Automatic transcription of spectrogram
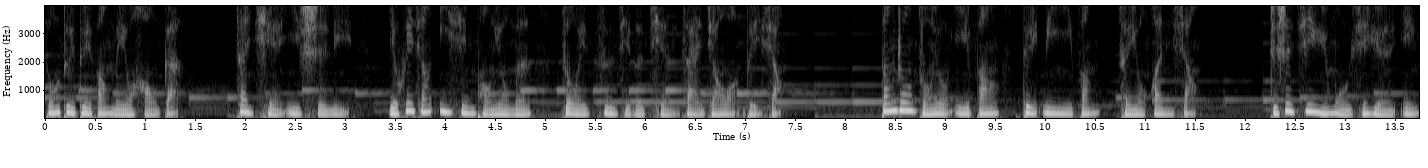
都对对方没有好感，在潜意识里也会将异性朋友们作为自己的潜在交往对象。当中总有一方对另一方存有幻想。只是基于某些原因，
